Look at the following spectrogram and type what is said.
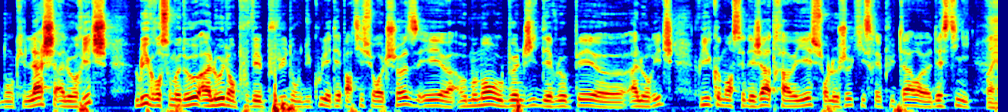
donc lâche Halo Reach. Lui, grosso modo, Halo, il en pouvait plus, donc du coup, il était parti sur autre chose. Et euh, au moment où Bungie développait euh, Halo Lui, il commençait déjà à travailler sur le jeu qui serait plus tard euh, Destiny. Ouais.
